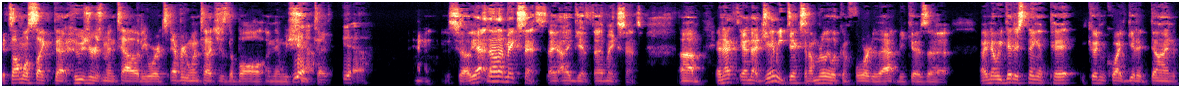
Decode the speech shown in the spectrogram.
it's almost like that Hoosiers mentality where it's everyone touches the ball and then we shoot yeah, type. Yeah. So yeah, no, that makes sense. I, I get that makes sense. Um, and that and that Jamie Dixon, I'm really looking forward to that because uh, I know he did his thing at Pitt, he couldn't quite get it done,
